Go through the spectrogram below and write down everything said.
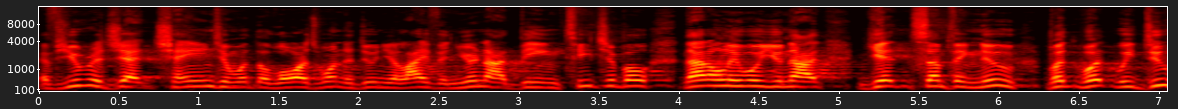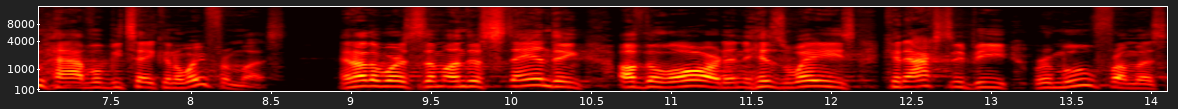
if you reject change and what the Lord's wanting to do in your life and you're not being teachable, not only will you not get something new, but what we do have will be taken away from us. In other words, some understanding of the Lord and His ways can actually be removed from us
